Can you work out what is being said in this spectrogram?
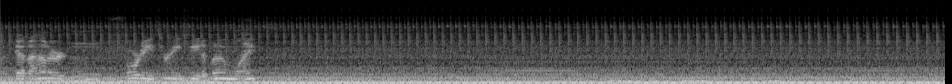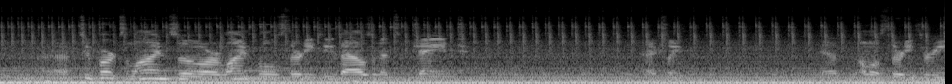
I've got 143 feet of boom length. Parts of line, so our line pulls 32,000 and some change. Actually, yeah, almost 33.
